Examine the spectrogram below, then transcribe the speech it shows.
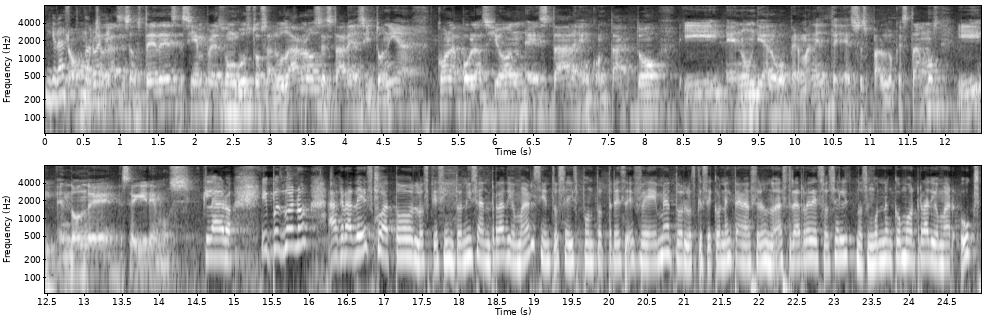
Gracias por muchas gracias a ustedes. Siempre es un gusto saludarlos, estar en sintonía con la población, estar en contacto y en un diálogo permanente. Eso es para lo que estamos y en donde seguiremos. Claro. Y pues bueno, agradezco a todos los que sintonizan Radio Mar 106.3 FM, a todos los que se conectan a nuestras redes sociales, nos encuentran como Radio Mar UX.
